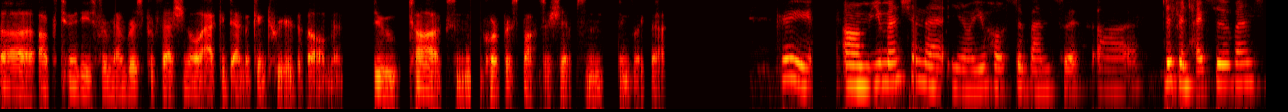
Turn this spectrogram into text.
uh, opportunities for members' professional, academic, and career development through talks and corporate sponsorships and things like that. Great. Um, you mentioned that you know you host events with uh, different types of events.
